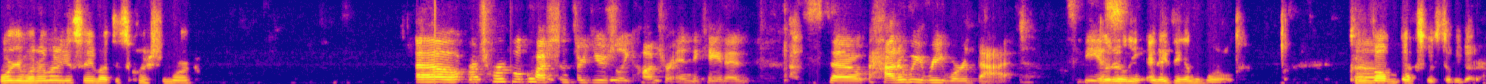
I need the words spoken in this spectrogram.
Morgan, what am I going to say about this question mark? Oh, rhetorical questions are usually contraindicated. So, how do we reword that? to be Literally anything in the world. Could Um, involve ducks would still be better.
